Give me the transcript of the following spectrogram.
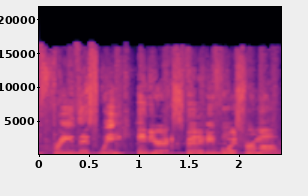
free this week in your Xfinity voice remote.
